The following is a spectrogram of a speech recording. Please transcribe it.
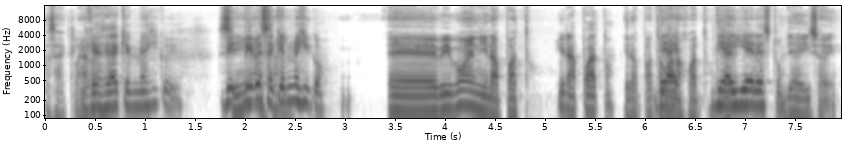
O sea, claro. Y que sea aquí en México. y- Vi- Sí, ¿Vives o aquí en México? eh, vivo en Irapuato. Irapuato. Irapuato, De Guanajuato. De ahí eres tú. De ahí soy.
